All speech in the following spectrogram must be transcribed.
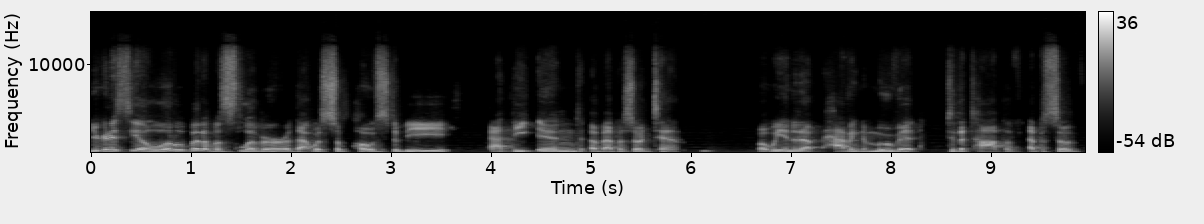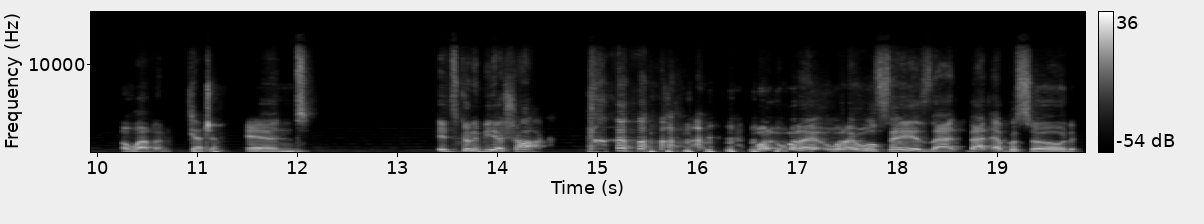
You're going to see a little bit of a sliver that was supposed to be at the end of episode 10, but we ended up having to move it to the top of episode 11. Gotcha. And it's going to be a shock. but what I what I will say is that that episode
